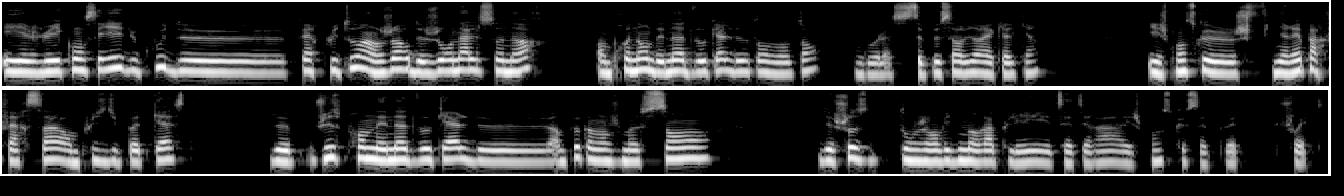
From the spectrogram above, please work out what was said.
Et je lui ai conseillé du coup de faire plutôt un genre de journal sonore en prenant des notes vocales de temps en temps. Donc voilà, si ça peut servir à quelqu'un. Et je pense que je finirai par faire ça en plus du podcast, de juste prendre des notes vocales de un peu comment je me sens, de choses dont j'ai envie de me rappeler, etc. Et je pense que ça peut être chouette.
